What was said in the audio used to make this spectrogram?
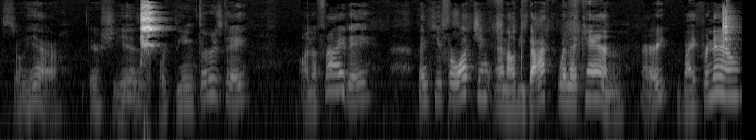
So yeah, there she is for Theme Thursday on a Friday. Thank you for watching, and I'll be back when I can. All right, bye for now.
